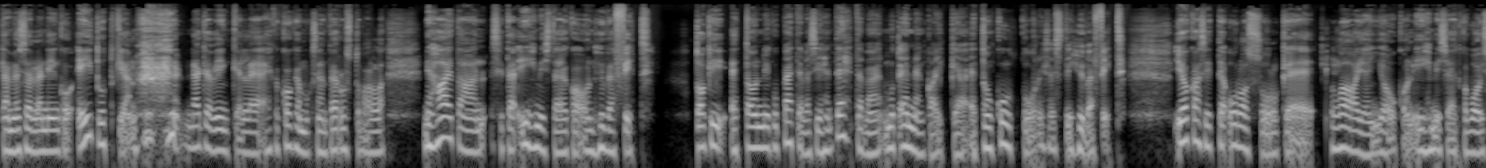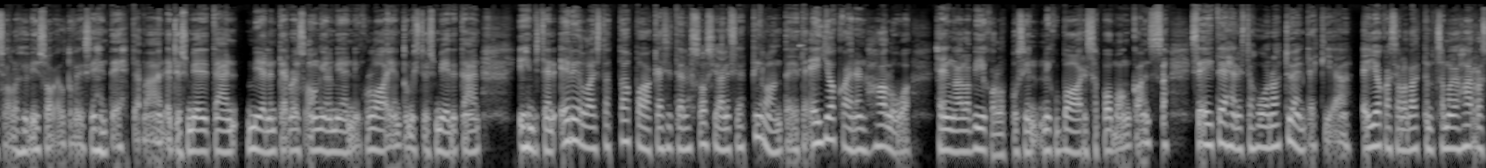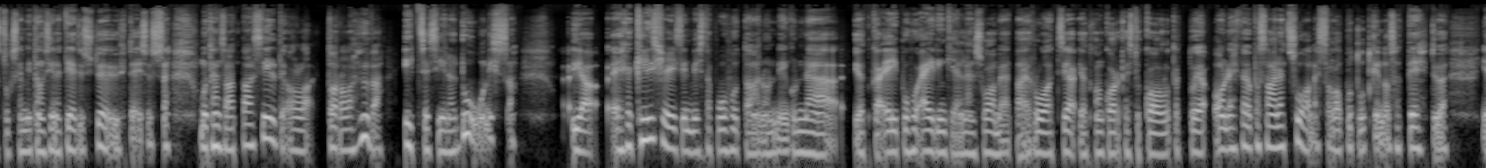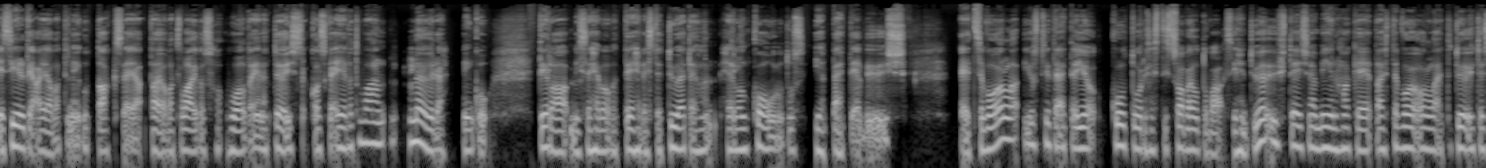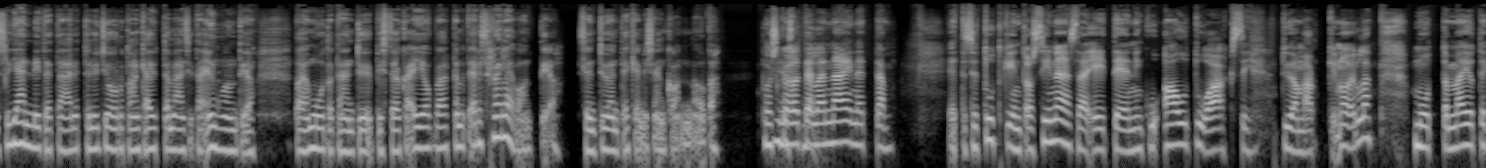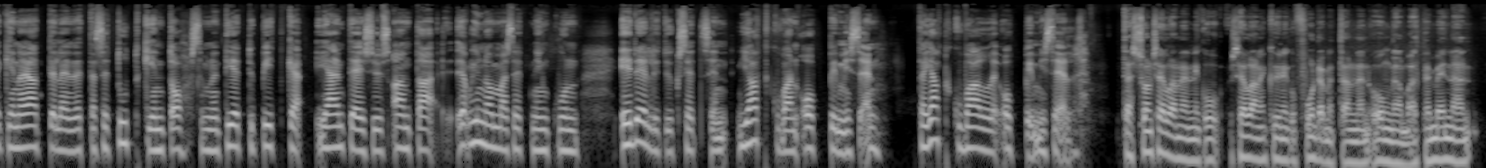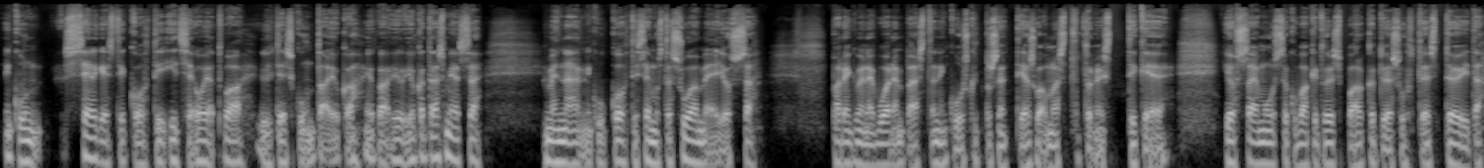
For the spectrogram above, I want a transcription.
tämmöisellä niin ei-tutkijan näkövinkkellä ja ehkä kokemuksen perustuvalla, niin haetaan sitä ihmistä, joka on hyvä fit Toki, että on niin kuin pätevä siihen tehtävään, mutta ennen kaikkea, että on kulttuurisesti hyvä fit, joka sitten ulos sulkee laajan joukon ihmisiä, jotka voisivat olla hyvin soveltuvia siihen tehtävään. Että jos mietitään mielenterveysongelmien niin kuin laajentumista, jos mietitään ihmisten erilaista tapaa käsitellä sosiaalisia tilanteita, ei jokainen halua hengailla viikonloppuisin niin kuin baarissa pomon kanssa. Se ei tee hänestä huonoa työntekijää. Ei jokaisella välttämättä samoja harrastuksia, mitä on siinä tietyssä työyhteisössä, mutta hän saattaa silti olla todella hyvä itse siinä duunissa. Ja ehkä kliseisin, mistä puhutaan, on niin kuin nämä, jotka ei puhu äidinkielen suomea tai ruotsia, jotka on korkeasti koulutettuja, on ehkä jopa saaneet Suomessa loppututkintonsa tehtyä ja silti ajavat niin kuin takseja tai ovat laitoshuoltajina töissä, koska eivät vaan löydä niin kuin tilaa, missä he voivat tehdä sitä työtä, johon heillä on koulutus ja pätevyys. Että se voi olla just sitä, että ei ole kulttuurisesti soveltuva siihen työyhteisöön, mihin hakee, tai sitten voi olla, että työyhteisö jännitetään, että nyt joudutaan käyttämään sitä englantia tai muuta tämän tyyppistä, joka ei ole välttämättä edes relevanttia sen työn tekemisen kannalta. Voisiko ajatella näin, että, että se tutkinto sinänsä ei tee niin kuin autuaaksi työmarkkinoilla, mutta mä jotenkin ajattelen, että se tutkinto, semmoinen tietty pitkä jänteisyys antaa erinomaiset niin kuin edellytykset sen jatkuvan oppimisen tai jatkuvalle oppimiselle. Tässä on sellainen, niin kuin, sellainen kyllä niin kuin fundamentaalinen ongelma, että me mennään niin kuin selkeästi kohti itse ohjattavaa yhteiskuntaa, joka, joka, joka tässä mielessä mennään niin kuin kohti sellaista Suomea, jossa parinkymmenen vuoden päästä niin 60 prosenttia suomalaisista todennäköisesti tekee jossain muussa kuin vakituisessa palkkatyösuhteessa töitä.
